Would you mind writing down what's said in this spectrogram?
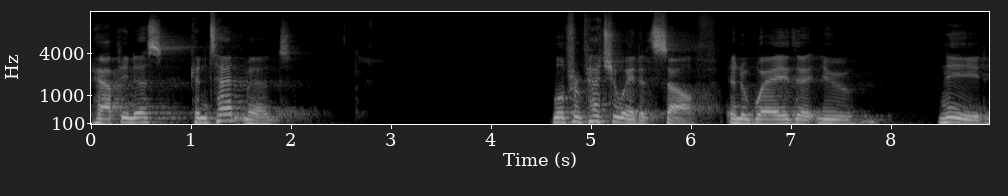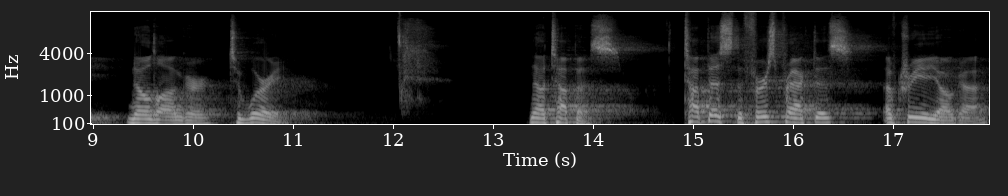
happiness, contentment will perpetuate itself in a way that you need no longer to worry. Now, tapas. Tapas, the first practice of Kriya Yoga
